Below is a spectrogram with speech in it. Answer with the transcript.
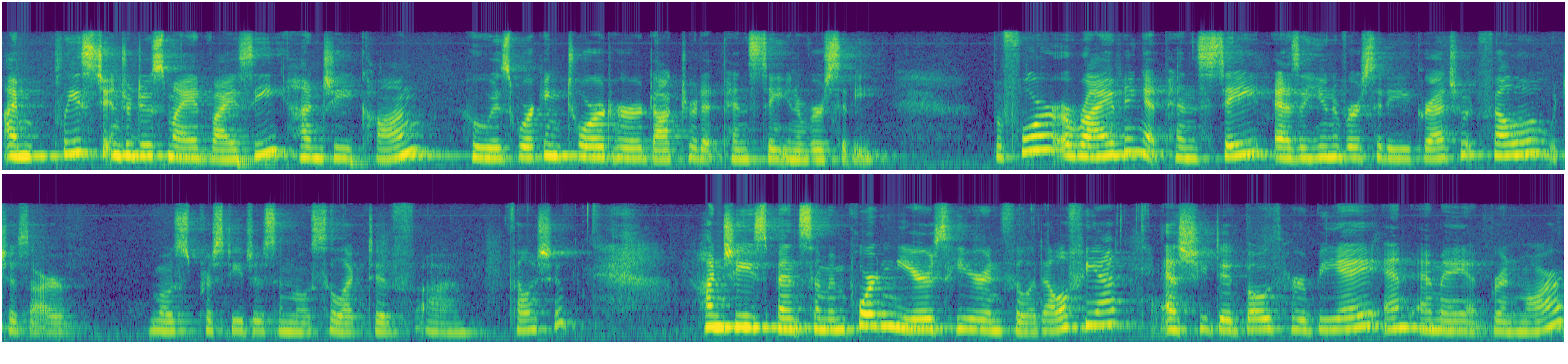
I'm pleased to introduce my advisee, Hanji Kong, who is working toward her doctorate at Penn State University. Before arriving at Penn State as a university graduate fellow, which is our most prestigious and most selective uh, fellowship, Hanji spent some important years here in Philadelphia as she did both her BA and MA at Bryn Mawr,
